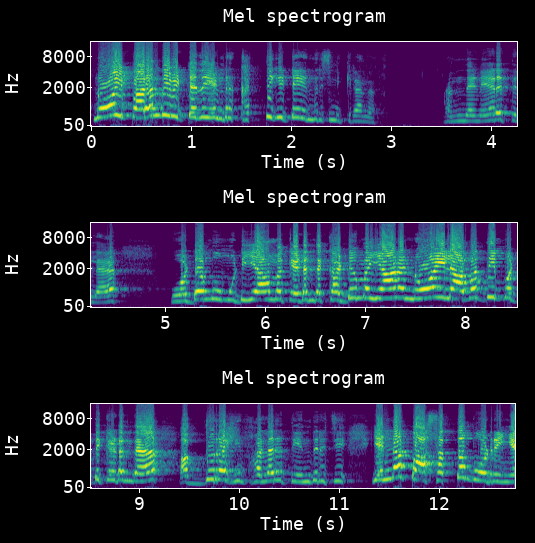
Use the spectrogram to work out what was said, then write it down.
நோய் பறந்து விட்டது என்று கத்திக்கிட்டே எந்திரிச்சு நிக்கிறாங்க. அந்த நேரத்துல உடம்பு முடியாம கிடந்த கடுமையான நோயில அவதிப்பட்டு கிடந்த அப்துல் ரஹீம் ஹலரத் எந்திரிச்சு என்னப்பா சத்தம் போடுறீங்க?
